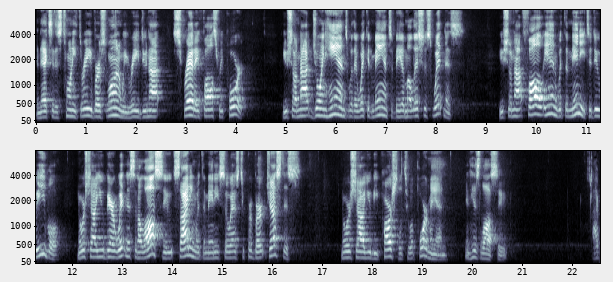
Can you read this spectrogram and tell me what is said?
In Exodus 23, verse 1, we read, Do not spread a false report. You shall not join hands with a wicked man to be a malicious witness. You shall not fall in with the many to do evil, nor shall you bear witness in a lawsuit siding with the many so as to pervert justice, nor shall you be partial to a poor man in his lawsuit. I,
